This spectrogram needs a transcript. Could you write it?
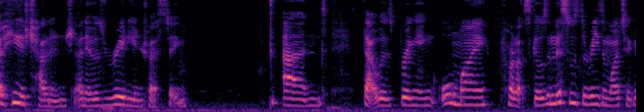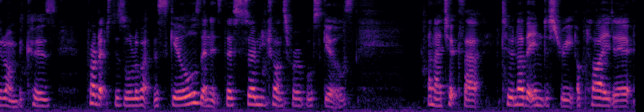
a huge challenge and it was really interesting. And that was bringing all my product skills and this was the reason why I took it on because product is all about the skills and it's there's so many transferable skills. And I took that to another industry, applied it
